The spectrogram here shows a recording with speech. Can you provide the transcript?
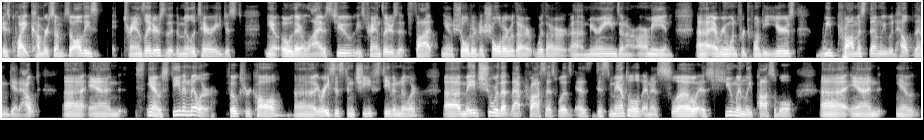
is quite cumbersome. So all these translators that the military just you know owe their lives to, these translators that fought you know shoulder to shoulder with our with our uh, Marines and our Army and uh, everyone for 20 years, we promised them we would help them get out. Uh, and you know Stephen Miller, folks recall, uh, racist in chief Stephen Miller. Uh, made sure that that process was as dismantled and as slow as humanly possible, uh, and you know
